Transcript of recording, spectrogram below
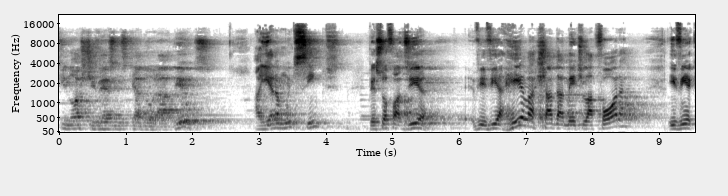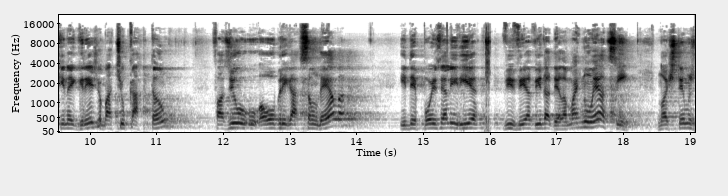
que nós tivéssemos que adorar a Deus, aí era muito simples. A pessoa fazia, vivia relaxadamente lá fora e vinha aqui na igreja, batia o cartão, fazia a obrigação dela e depois ela iria viver a vida dela. Mas não é assim. Nós temos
